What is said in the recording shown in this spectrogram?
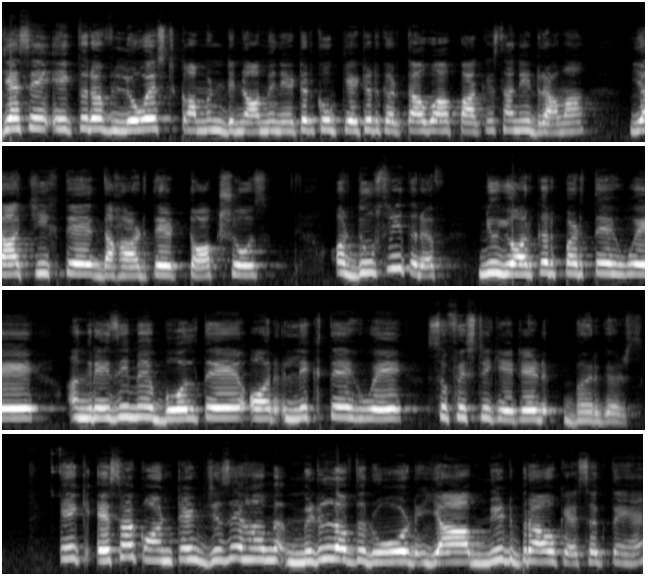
جیسے ایک طرف لویسٹ کامن ڈینومینیٹر کو کیٹر کرتا ہوا پاکستانی ڈرامہ یا چیختے دہاڑتے ٹاک شوز اور دوسری طرف نیو یارکر پڑھتے ہوئے، انگریزی میں بولتے اور لکھتے ہوئے سوفسٹیکیٹڈ برگرز ایک ایسا کانٹینٹ جسے ہم مڈل آف دا روڈ یا مڈ براؤ کہہ سکتے ہیں،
